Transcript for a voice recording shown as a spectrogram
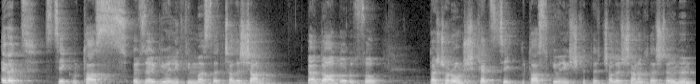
Evet, Securitas özel güvenlik firmasında çalışan, yani daha doğrusu taşeron şirket Securitas güvenlik şirketinde çalışan arkadaşlarının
